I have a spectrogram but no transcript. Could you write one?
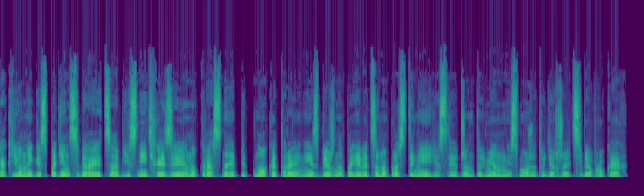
как юный господин собирается объяснить хозяину красное пятно, которое неизбежно появится на простыне, если джентльмен не сможет удержать себя в руках?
